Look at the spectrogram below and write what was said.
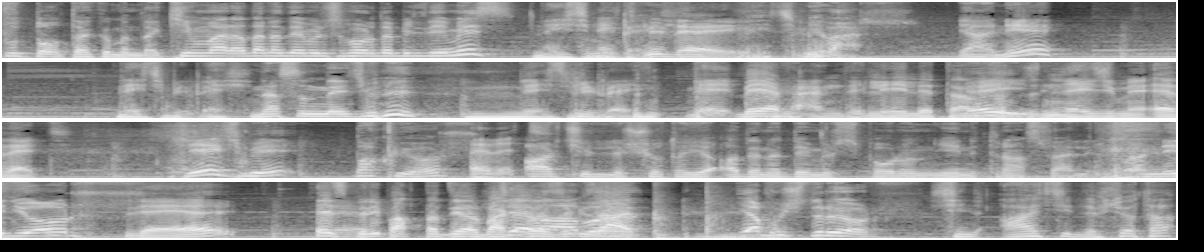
futbol takımında kim var Adana Demirspor'da bildiğimiz? Necmi, Necmi Bey. Bey. Necmi var. Yani Necmi Bey. nasıl Necmi? Necmi Bey. Be beyefendiliğiyle tanıdığımız Hey. Necmi. Evet. Necmi bakıyor. Evet. Arçil ile Şota'yı Adana Demirspor'un yeni transferleri zannediyor. Ve espri patlatıyor. Bak Cevabı güzel. yapıştırıyor. Şimdi Arsi ile Şota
